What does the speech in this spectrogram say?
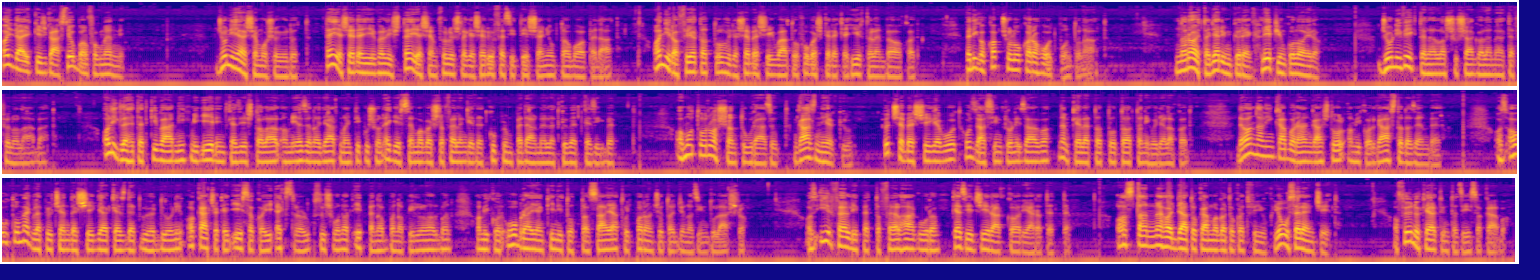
Adj rá egy kis gázt, jobban fog menni. Johnny el sem mosolyodott. Teljes erejével és teljesen fölösleges erőfeszítéssel nyomta a bal pedált. Annyira félt attól, hogy a sebességváltó fogaskereke hirtelen beakad. Pedig a kapcsolókar a holdponton állt. Na rajta, gyerünk öreg, lépjünk olajra! Johnny végtelen lassúsággal emelte föl a lábát. Alig lehetett kivárni, míg érintkezést talál, ami ezen a gyártmánytípuson egészen magasra felengedett kuplumpedál mellett következik be. A motor lassan túrázott, gáz nélkül. Öt sebessége volt, hozzá szinkronizálva, nem kellett attól tartani, hogy elakad. De annál inkább a rángástól, amikor gázt ad az ember. Az autó meglepő csendességgel kezdett gördülni, akárcsak egy éjszakai extra luxus vonat éppen abban a pillanatban, amikor O'Brien kinyitotta a száját, hogy parancsot adjon az indulásra. Az ír fellépett a felhágóra, kezét Gérard karjára tette. Aztán ne hagyjátok ám magatokat, fiúk, jó szerencsét! A főnök eltűnt az éjszakába.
